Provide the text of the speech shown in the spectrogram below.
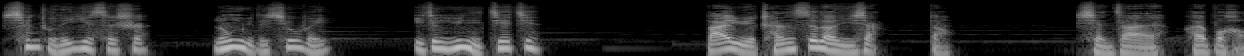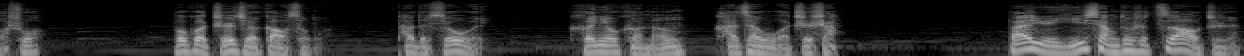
仙主的意思是，龙宇的修为已经与你接近。白羽沉思了一下，道：“现在还不好说，不过直觉告诉我，他的修为很有可能还在我之上。”白羽一向都是自傲之人，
